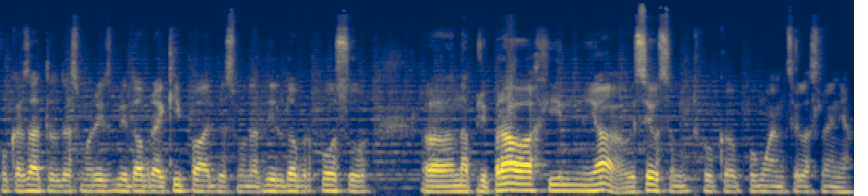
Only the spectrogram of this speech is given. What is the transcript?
pokazatelj, da smo res bili dobra ekipa, da smo naredili dober posel uh, na pripravah. In ja, vesel sem, tako kot po mojem, cela Slovenija.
